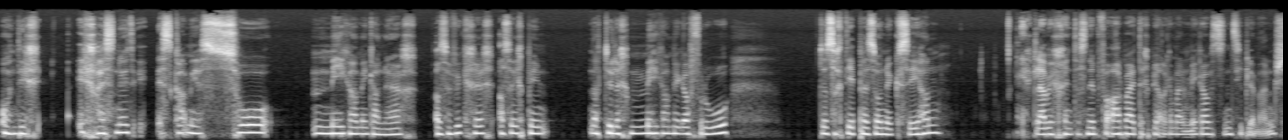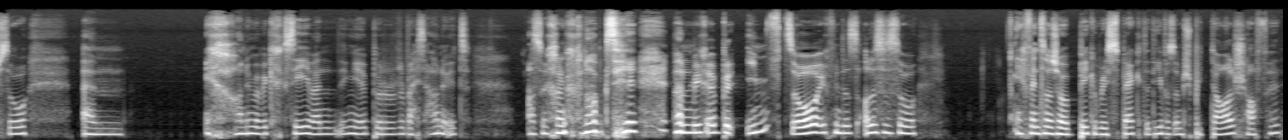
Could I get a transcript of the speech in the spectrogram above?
Und ich, ich weiß nicht, es geht mir so mega, mega nach. Also wirklich, also ich bin natürlich mega, mega froh, dass ich die Person nicht gesehen habe. Ich glaube, ich könnte das nicht verarbeiten. Ich bin allgemein ein mega sensibler Mensch. So. Ähm, ich habe nicht mehr wirklich gesehen, wenn irgendjemand, weiß auch nicht. Also ich habe knapp gesehen, wenn mich jemand impft. So. Ich finde das alles so, ich finde es schon ein big Respect an die, die im Spital arbeiten.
